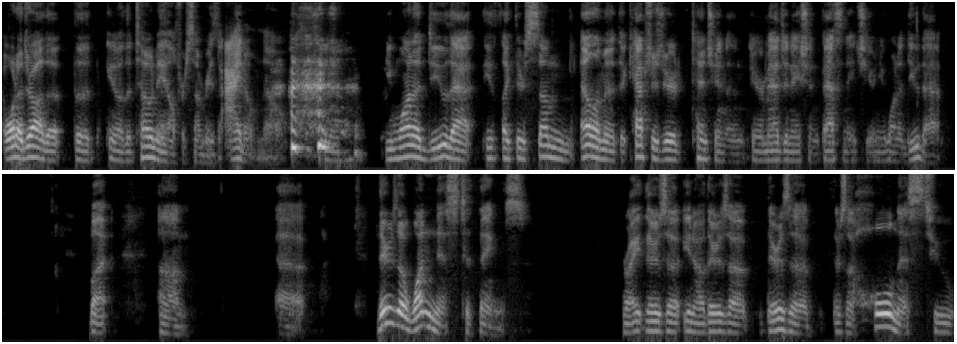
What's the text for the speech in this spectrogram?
I want to draw the the you know the toenail for some reason. I don't know. You, know? you want to do that. It's like there's some element that captures your attention and your imagination, fascinates you, and you want to do that. But um, uh, there's a oneness to things, right? There's a you know there's a there's a there's a wholeness to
